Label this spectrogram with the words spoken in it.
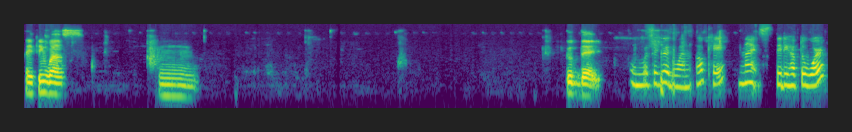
I think was mm, good day. It was a good one. Okay, nice. Did you have to work?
